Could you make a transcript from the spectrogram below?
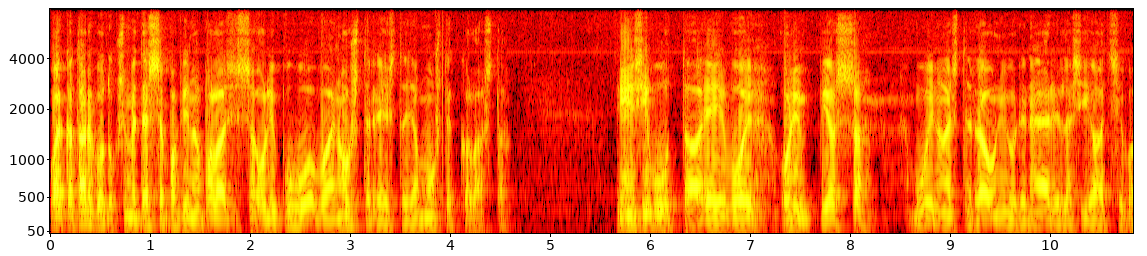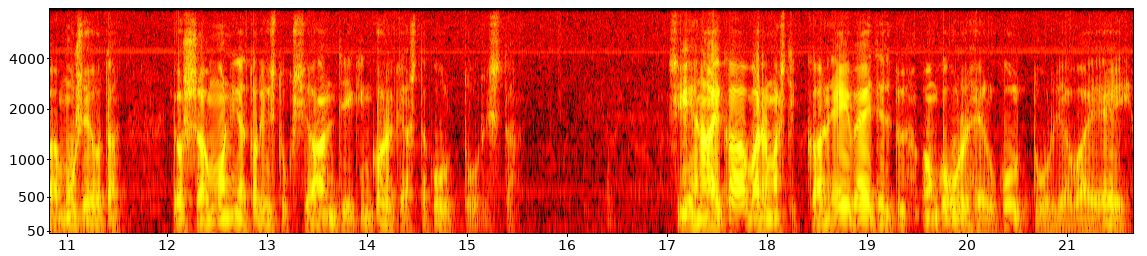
Vaikka tarkoituksemme tässä pakinapalaisessa oli puhua vain ostereista ja mustekalasta, niin sivuuttaa ei voi Olympiassa muinaisten raunioiden äärellä sijaitsevaa museota, jossa on monia todistuksia antiikin korkeasta kulttuurista – Siihen aikaan varmastikaan ei väitelty, onko urheilu kulttuuria vai ei.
